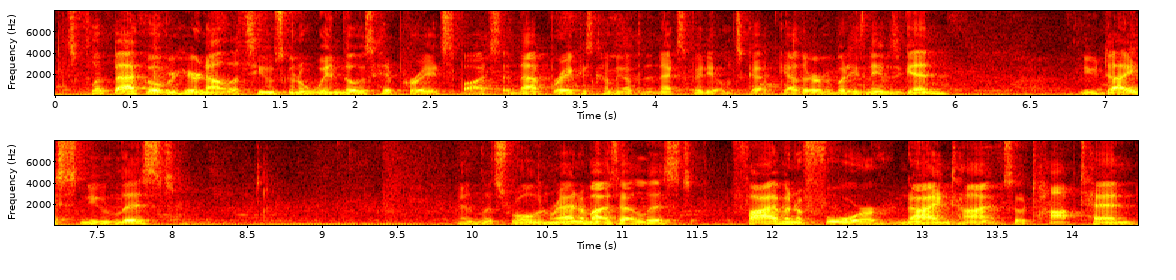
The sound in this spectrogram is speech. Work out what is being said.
Let's flip back over here now. Let's see who's going to win those hit parade spots, and that break is coming up in the next video. Let's gather everybody's names again. New dice, new list, and let's roll and randomize that list. Five and a four, nine times. So top ten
